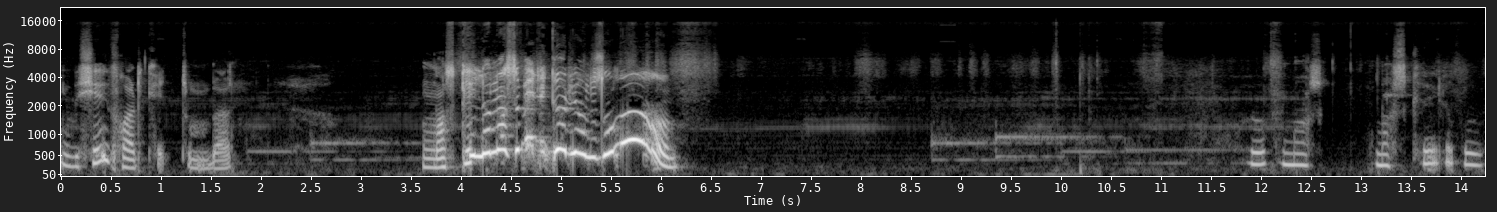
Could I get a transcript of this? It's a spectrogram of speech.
Bir şey fark ettim ben. Maskeyle nasıl beni görüyorsunuz oğlum? Mas maskeyle görüyorum.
